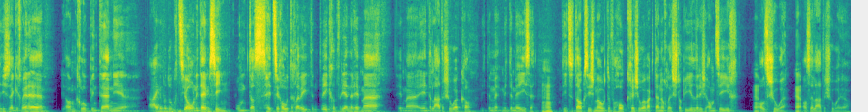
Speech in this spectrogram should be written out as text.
ist es eigentlich wie eine, ja, im Club interne Eigenproduktion in dem Sinn. Und das hat sich auch ein bisschen weiterentwickelt. Früher hat man hat man eher Lederschuhe gehabt, mit dem, mit dem Eisen. Mhm. Und heutzutage ist man halt auf Hockeyschuhe, weil der noch etwas stabiler ist an sich ja. als Schuhe, ja. als Lederschuhe. Ja.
